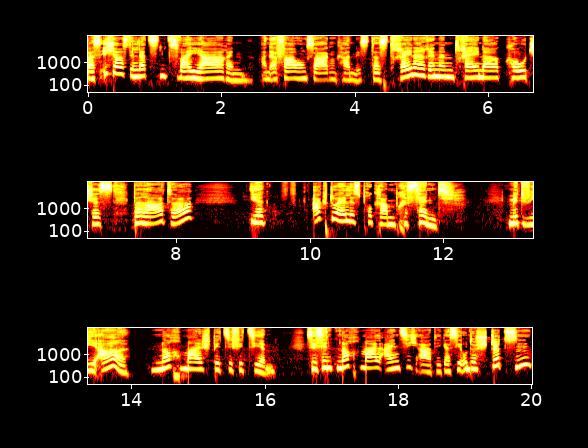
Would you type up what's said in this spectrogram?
Was ich aus den letzten zwei Jahren an Erfahrung sagen kann, ist, dass Trainerinnen, Trainer, Coaches, Berater ihr aktuelles Programm präsent mit VR nochmal spezifizieren. Sie sind nochmal einzigartiger. Sie unterstützen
